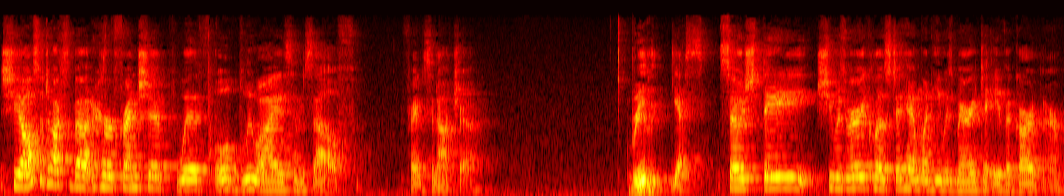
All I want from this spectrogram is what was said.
she also talks about her friendship with Old Blue Eyes himself, Frank Sinatra. Really? Yes. So they she was very close to him when he was married to Ava Gardner.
